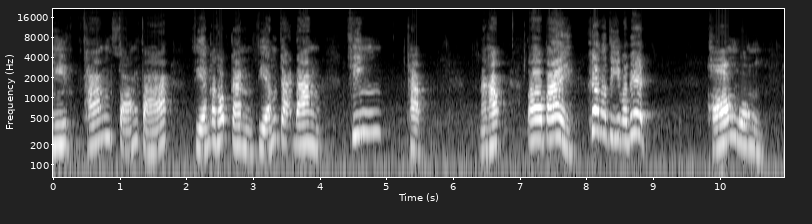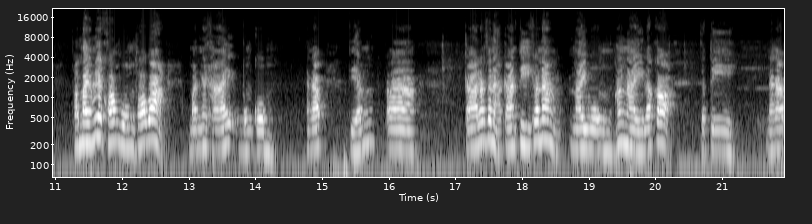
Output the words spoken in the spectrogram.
มีทั้งสองฝาเสียงกระทบกันเสียงจะดังชิงฉับนะครับ ต่อไปเครื่องดนตรีประเภทคล้องวงทำไมเรียกคล้องวง เพราะว่ามันคล้ายๆวงกลมนะครับ เสียงการลักษณะการตีก็นั่งในวงข้างในแล้วก็จะตีนะครับ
